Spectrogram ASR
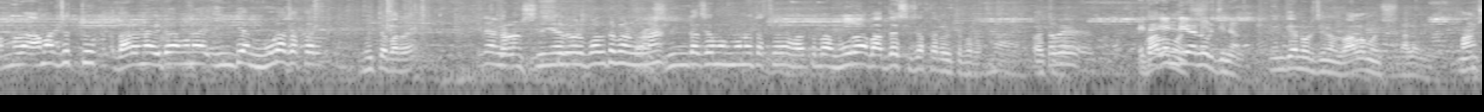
আমরা আমার যেটুক ধারণা এটা মনে হয় ইন্ডিয়ান মুরা জাতের হইতে পারে। কারণ বলতে পারব না। সিংটা যেমন মনে হচ্ছে হয়তো বা মুরা বা দেশি জাতের হইতে পারে। তবে এটা ইন্ডিয়ান অরিজিনাল ইন্ডিয়ান অরিজিনাল ভালো মহিষ। ভালো মাংস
